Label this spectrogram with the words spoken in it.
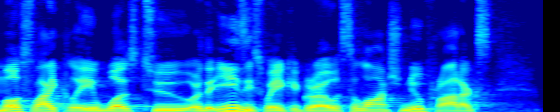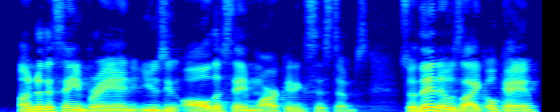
most likely, was to, or the easiest way he could grow, is to launch new products under the same brand using all the same marketing systems. So then it was like, okay,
